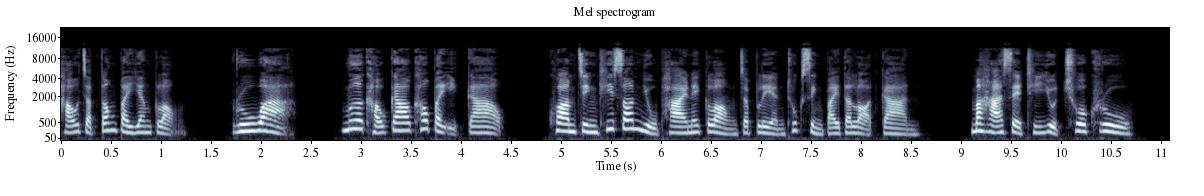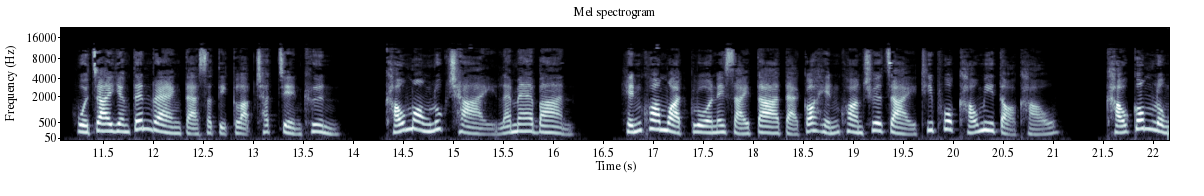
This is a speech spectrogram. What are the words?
เขาจับต้องไปยังกล่อง รู้ว่า เมื่อเขาก้าวเข้าไปอีกก้าว ความจริงที่ซ่อนอยู่ภายในกล่องจะเปลี่ยนทุกสิ่งไปตลอดกาล มหาเศรษฐีหยุดชั่วครู่ หัวใจยังเต้นแรงแต่สติกลับชัดเจนขึ้น เขามองลูกชายและแม่บ้าน เห็นความหวาดกลัวในสายตาแต่ก็เห็นความเชื่อใจที่พวกเขามีต่อเขา เขาก้มลง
